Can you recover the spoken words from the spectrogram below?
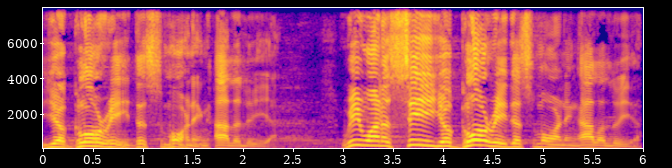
your glory this morning. Hallelujah. We want to see your glory this morning. Hallelujah.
